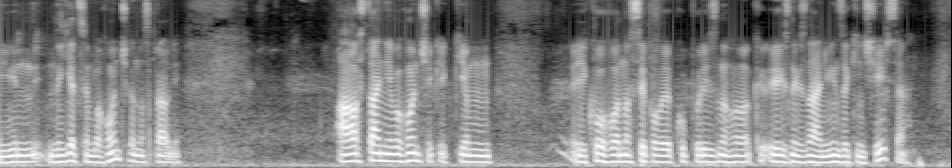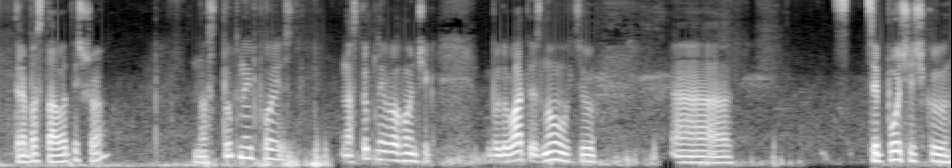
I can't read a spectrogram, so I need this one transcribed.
він не є цим вагончиком насправді. А останній вагончик, яким, якого насипали купу різного, різних знань, він закінчився. Треба ставити що? Наступний поїзд, наступний вагончик, будувати знову цю е, цепочечку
